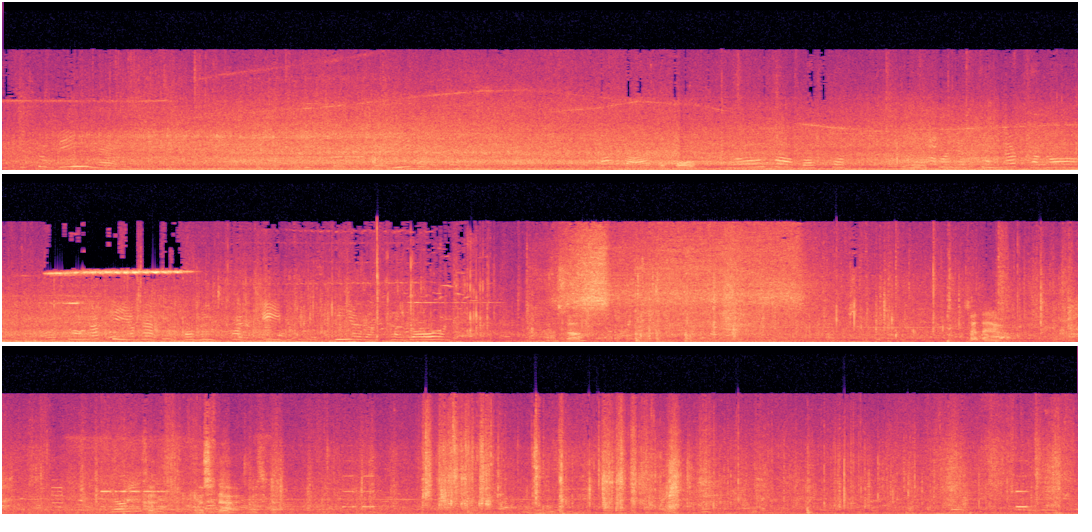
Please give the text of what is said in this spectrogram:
måste stå bilen. Pappa, Ja. jag och mamma har fått den stora kanalen och stora TV har vi fått in flera kanaler. Alltså. Sätt dig här då. Jag sitter här. Jag sitter här.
